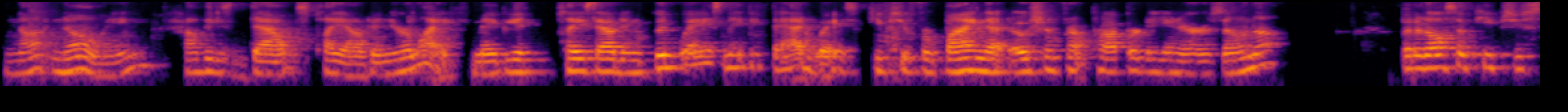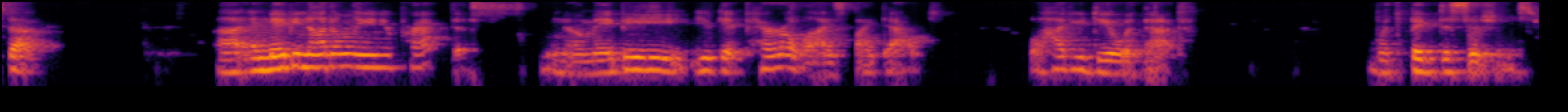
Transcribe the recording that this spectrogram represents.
not knowing how these doubts play out in your life. Maybe it plays out in good ways, maybe bad ways. Keeps you from buying that oceanfront property in Arizona, but it also keeps you stuck uh, and maybe not only in your practice, you know, maybe you get paralyzed by doubt. Well, how do you deal with that? With big decisions.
